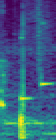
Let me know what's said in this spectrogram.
Apple.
